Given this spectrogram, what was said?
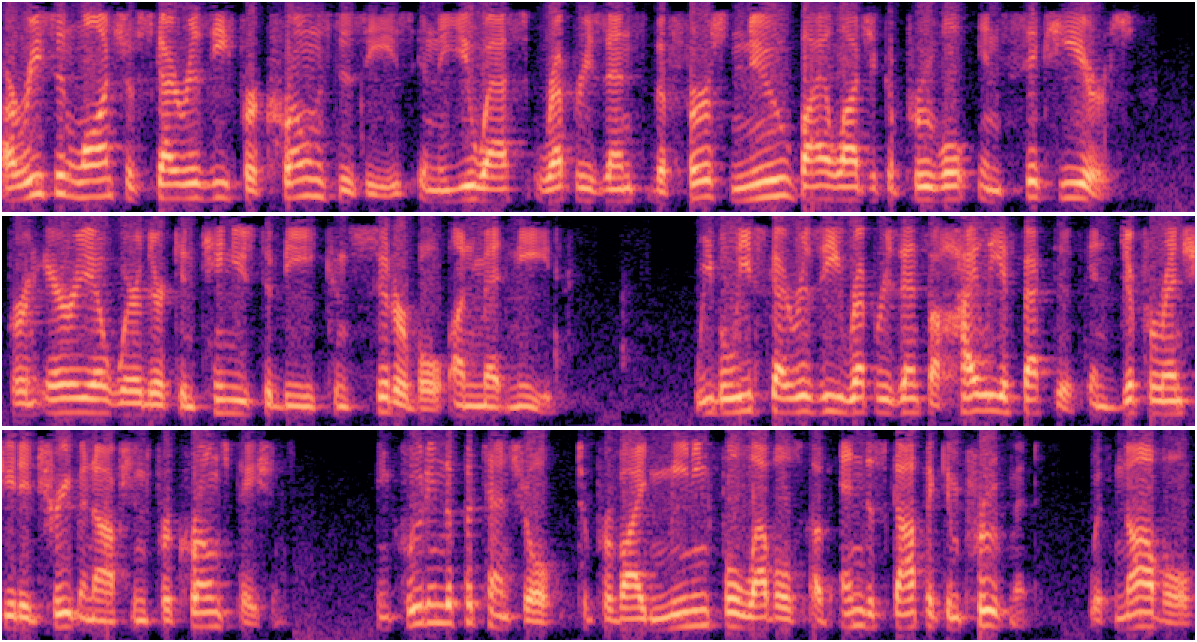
Our recent launch of SKYRIZI for Crohn's disease in the U.S. represents the first new biologic approval in six years for an area where there continues to be considerable unmet need. We believe SKYRIZI represents a highly effective and differentiated treatment option for Crohn's patients, including the potential to provide meaningful levels of endoscopic improvement with novel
